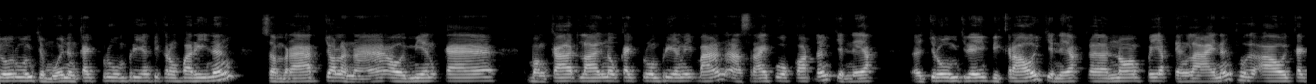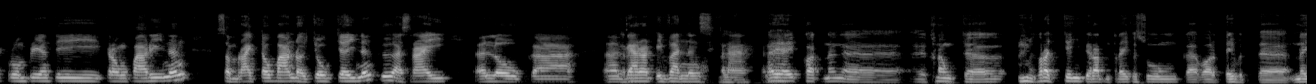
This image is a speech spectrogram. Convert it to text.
ចូលរួមជាមួយនឹងកិច្ចព្រមព្រៀងទីក្រុងប៉ារីហ្នឹងសម្រាប់ចលនាឲ្យមានការបង្កើតឡើងនៅកិច្ចព្រមព្រៀងនេះបានអាស្រ័យពួកគាត់នឹងជាអ្នក ជ្រោមជ្រែងពីក្រោយជាអ្នកនាំពាក្យទាំងឡាយហ្នឹងធ្វើឲ្យកិច្ចព្រមព្រៀងទីក្រុងប៉ារីហ្នឹងសម្រេចទៅបានដោយជោគជ័យហ្នឹងគឺអាស្រ័យលោក Garrett Evans នឹងណាហើយហើយគាត់នឹងក្នុងគាត់ចេញពីរដ្ឋមន្ត្រីក្រសួងការបរទេសនៃ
